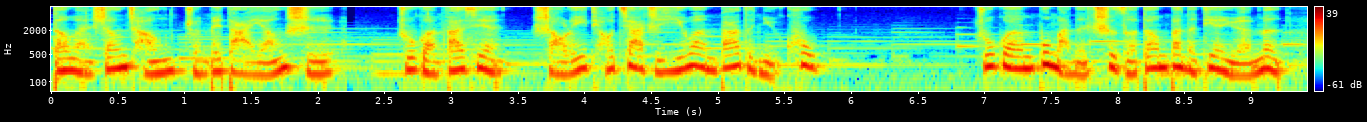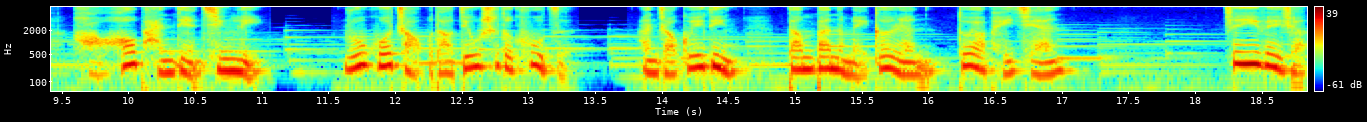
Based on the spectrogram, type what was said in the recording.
当晚商场准备打烊时，主管发现少了一条价值一万八的女裤。主管不满地斥责当班的店员们好好盘点清理，如果找不到丢失的裤子，按照规定，当班的每个人都要赔钱。这意味着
